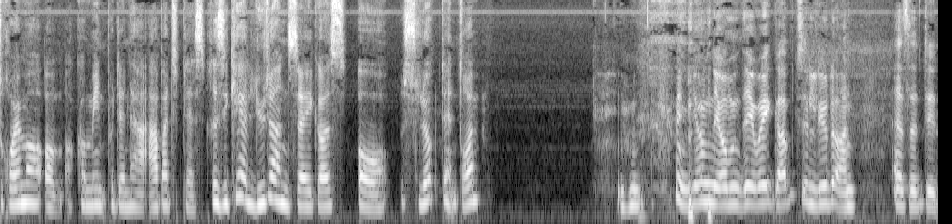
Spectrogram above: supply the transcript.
drømmer om at komme ind på den her arbejdsplads, risikerer lytteren så ikke også at slukke den drøm? Jo, jo, men det er jo ikke op til lytteren. Altså, det,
